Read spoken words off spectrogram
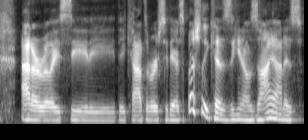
I don't really see the the controversy there, especially because you know Zion is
